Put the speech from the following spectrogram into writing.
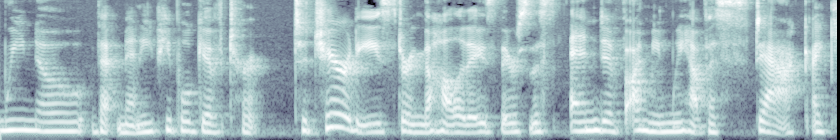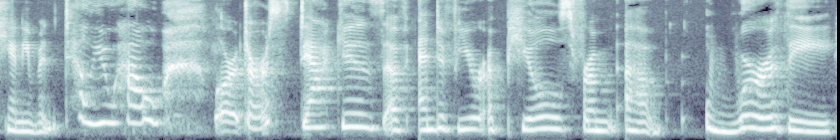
we know that many people give to, to charities during the holidays. There's this end of, I mean, we have a stack. I can't even tell you how large our stack is of end of year appeals from uh, worthy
